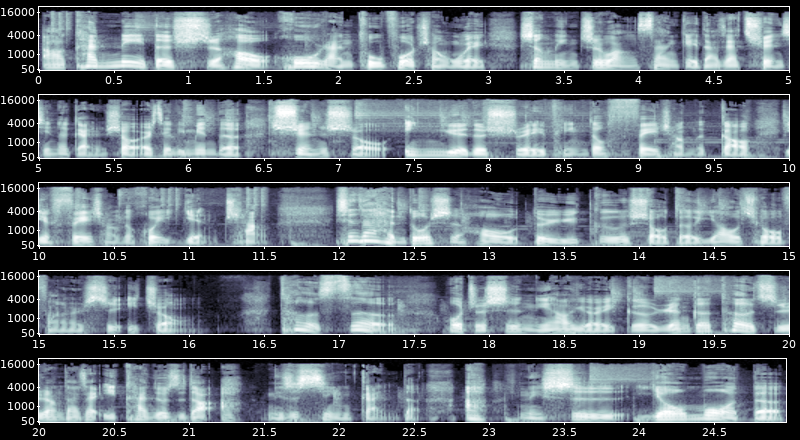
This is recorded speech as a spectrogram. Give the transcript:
啊看腻的时候，忽然突破重围，《声林之王三》给大家全新的感受，而且里面的选手音乐的水平都非常的高，也非常的会演唱。现在很多时候对于歌手的要求，反而是一种。特色，或者是你要有一个人格特质，让大家一看就知道啊，你是性感的啊，你是幽默的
